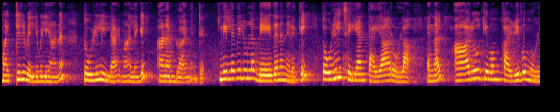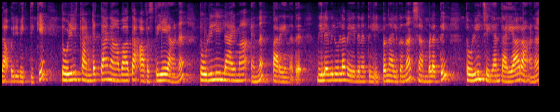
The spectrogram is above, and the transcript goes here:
മറ്റൊരു വെല്ലുവിളിയാണ് തൊഴിലില്ലായ്മ അല്ലെങ്കിൽ അൺഎംപ്ലോയ്മെന്റ് നിലവിലുള്ള വേതന നിരക്കിൽ തൊഴിൽ ചെയ്യാൻ തയ്യാറുള്ള എന്നാൽ ആരോഗ്യവും കഴിവുമുള്ള ഒരു വ്യക്തിക്ക് തൊഴിൽ കണ്ടെത്താനാവാത്ത അവസ്ഥയെയാണ് തൊഴിലില്ലായ്മ എന്ന് പറയുന്നത്. നിലവിലുള്ള വേതനത്തിൽ ഇപ്പം നൽകുന്ന ശമ്പളത്തിൽ തൊഴിൽ ചെയ്യാൻ തയ്യാറാണ്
